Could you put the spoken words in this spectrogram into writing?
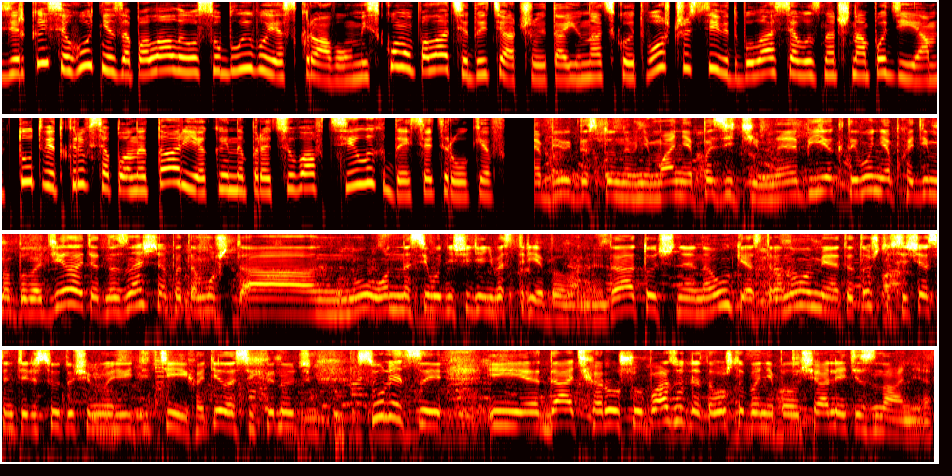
Зірки сьогодні запалали особливо яскраво. У міському палаці дитячої та юнацької творчості відбулася визначна подія. Тут відкрився планетарій, який не працював цілих 10 років. Объект достойный внимания, позитивный объект. Его необходимо было делать однозначно, потому что ну, он на сегодняшний день востребованный. Да? Точные науки, астрономия – это то, что сейчас интересует очень многих детей. Хотелось их вернуть с улицы и дать хорошую базу для того, чтобы они получали эти знания.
